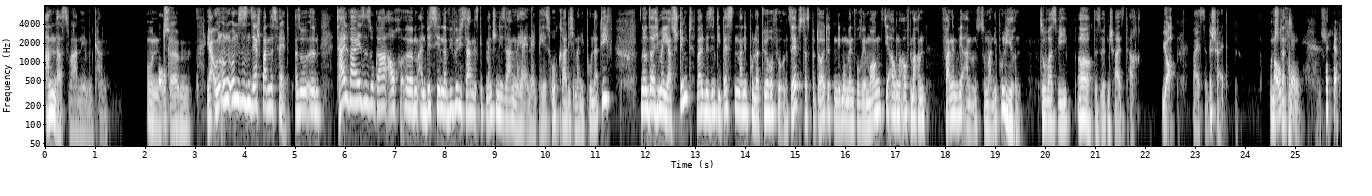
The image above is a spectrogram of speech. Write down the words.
anders wahrnehmen kann. Und okay. ähm, ja, und, und, und, es ist ein sehr spannendes Feld. Also ähm, teilweise sogar auch ähm, ein bisschen, na, wie würde ich sagen, es gibt Menschen, die sagen, naja, NLP ist hochgradig manipulativ. Und dann sage ich immer, ja, es stimmt, weil wir sind die besten Manipulateure für uns selbst. Das bedeutet, in dem Moment, wo wir morgens die Augen aufmachen, fangen wir an, uns zu manipulieren. Sowas wie, oh, das wird ein Scheißtag. Ja, weißt du Bescheid. Und okay.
